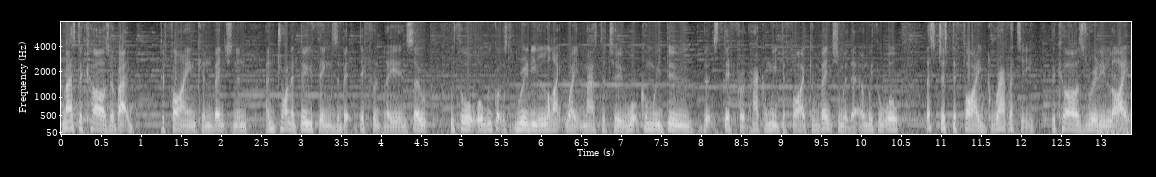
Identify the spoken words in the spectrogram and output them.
Mazda cars are about defying convention and, and trying to do things a bit differently. And so we thought, well, we've got this really lightweight Mazda 2. What can we do that's different? How can we defy convention with it? And we thought, well, let's just defy gravity. The car's really light,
